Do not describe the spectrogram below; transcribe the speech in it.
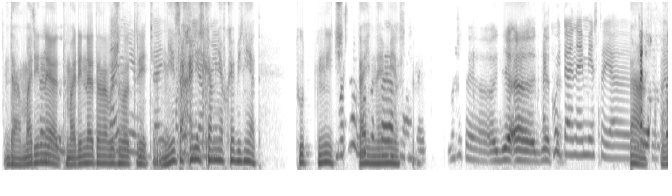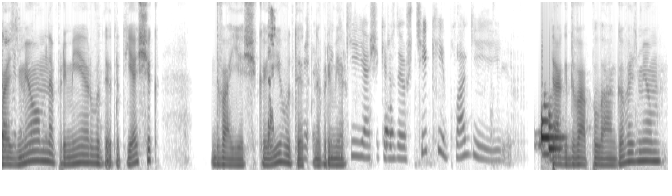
да, Маринет. Маринет, она выжила третья. Не заходить ко мне в кабинет. Тут ныть, вот тайное место. охрана? Может, я, э? Какое тайное место я... Так, возьмем, например, вот этот ящик. Два ящика и вот это, ты например. какие ящики раздаешь? Тики, плаги или... Так, два плага возьмем.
